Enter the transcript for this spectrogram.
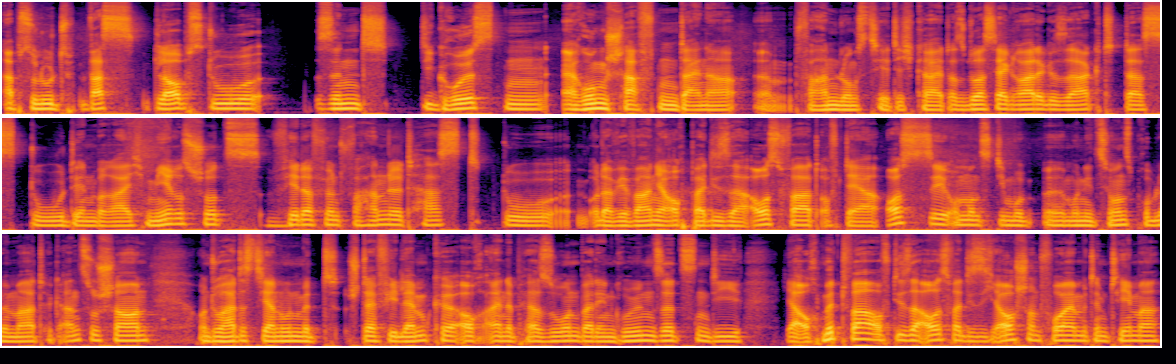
absolut. Was glaubst du, sind die größten Errungenschaften deiner ähm, Verhandlungstätigkeit? Also du hast ja gerade gesagt, dass du den Bereich Meeresschutz federführend verhandelt hast. Du oder wir waren ja auch bei dieser Ausfahrt auf der Ostsee, um uns die äh, Munitionsproblematik anzuschauen. Und du hattest ja nun mit Steffi Lemke auch eine Person bei den Grünen sitzen, die ja auch mit war auf dieser Auswahl, die sich auch schon vorher mit dem Thema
